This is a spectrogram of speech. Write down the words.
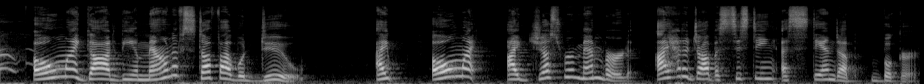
oh my god, the amount of stuff I would do. I oh my I just remembered I had a job assisting a stand-up booker.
